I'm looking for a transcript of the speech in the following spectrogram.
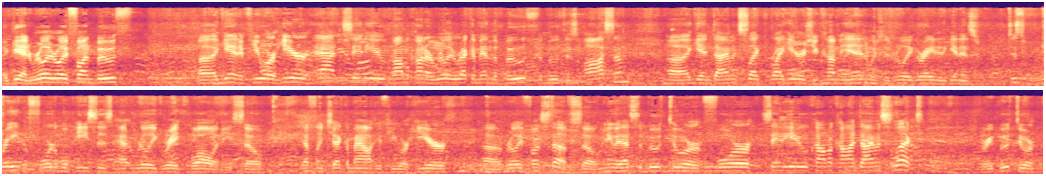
again, really, really fun booth. Uh, again, if you are here at San Diego Comic Con, I really recommend the booth. The booth is awesome. Uh, again, Diamond Select right here as you come in, which is really great. And again, it's just great, affordable pieces at really great quality. So definitely check them out if you are here. Uh, really fun stuff. So anyway, that's the booth tour for San Diego Comic Con Diamond Select. Great booth tour.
